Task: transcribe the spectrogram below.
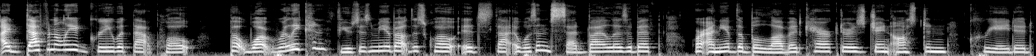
I definitely agree with that quote but what really confuses me about this quote is that it wasn't said by Elizabeth or any of the beloved characters Jane Austen created,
